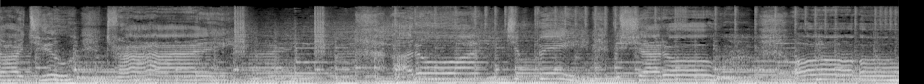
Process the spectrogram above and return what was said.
start to try I don't want to be the shadow oh. oh, oh.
